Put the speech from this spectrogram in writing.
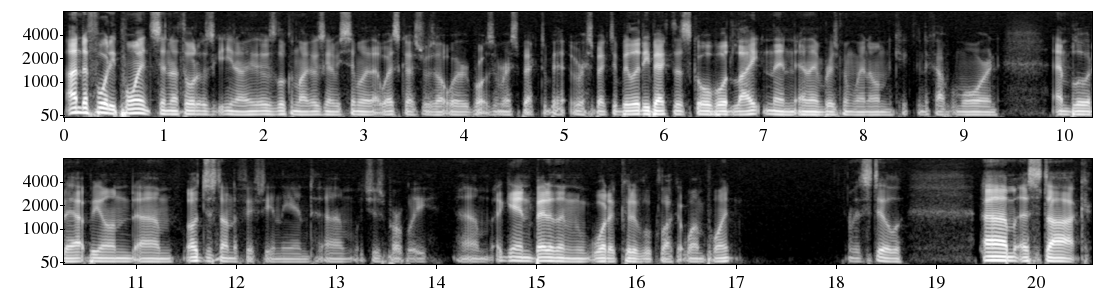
under 40 points, and I thought it was, you know, it was looking like it was going to be similar to that West Coast result where we brought some respectab- respectability back to the scoreboard late, and then and then Brisbane went on and kicked in a couple more and and blew it out beyond, um, just under 50 in the end, um, which is probably um, again better than what it could have looked like at one point, but still um, a stark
